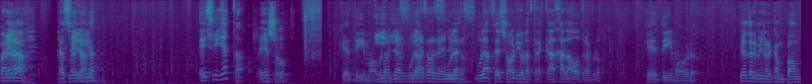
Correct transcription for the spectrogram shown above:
Mira, ha mira. Eso y ya está. Eso. Qué timo, bro. Y full, full, accesorio, las tres cajas, la otra, bro. Qué timo, bro. Voy a terminar el compound.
